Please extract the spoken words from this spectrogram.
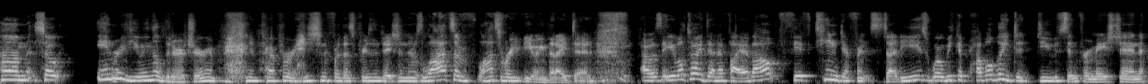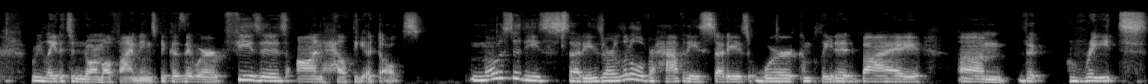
Um, so in reviewing the literature in preparation for this presentation there's lots of lots of reviewing that i did. I was able to identify about 15 different studies where we could probably deduce information related to normal findings because they were FEESes on healthy adults. Most of these studies or a little over half of these studies were completed by um, the great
